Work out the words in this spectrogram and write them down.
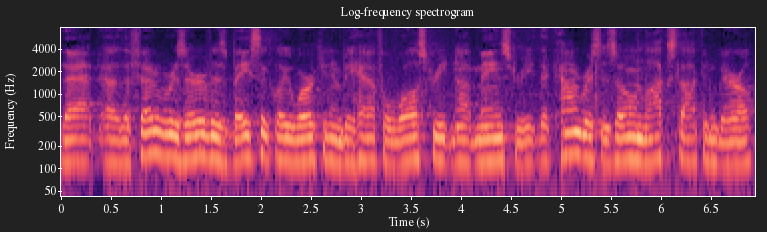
that uh, the Federal Reserve is basically working in behalf of Wall Street, not Main Street, that Congress is owned lock, stock, and barrel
